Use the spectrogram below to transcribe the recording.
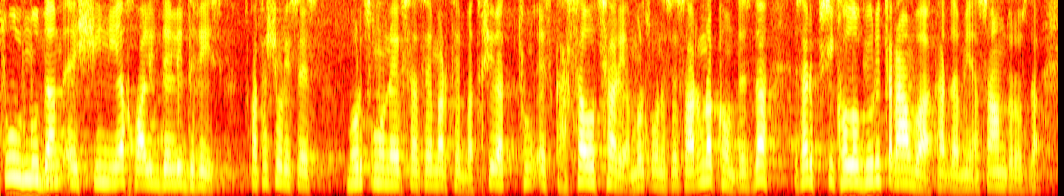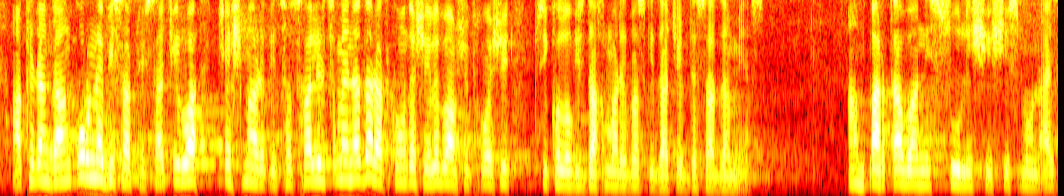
სულ მუდამ ეშინია ხვალინდელი დღის. სხვათა შორის ეს მორწმუნეებსაც ემართებათ. ხშირად თუ ეს გასაოცარია მორწმუნეს ეს არ უნდა კონდეს და ეს არის ფსიქოლოგიური ტრავმა აქ ადამიანს ამ დროს და აქედან განკურნებისათვის საჭიროა ჭეშმარიტი ცოცხალი რწმენა და რა თქმა უნდა შეიძლება ამ შემთხვევაში ფსიქოლოგის დახმარებას კი დაჭირდეს ადამიანს. ამ პარტავანის სული შიშის მონა ეს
